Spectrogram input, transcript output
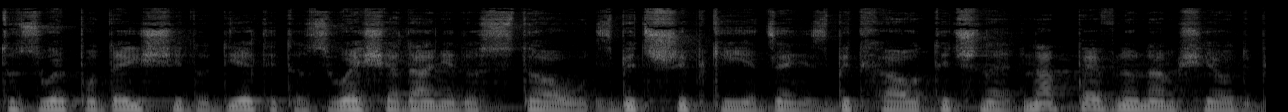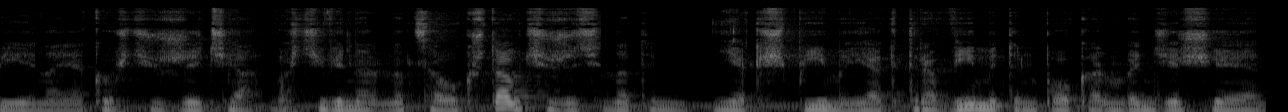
To złe podejście do diety, to złe siadanie do stołu, zbyt szybkie jedzenie, zbyt chaotyczne, na pewno nam się odbije na jakości życia, właściwie na, na całokształcie życia, na tym jak śpimy, jak trawimy ten pokarm, będzie się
